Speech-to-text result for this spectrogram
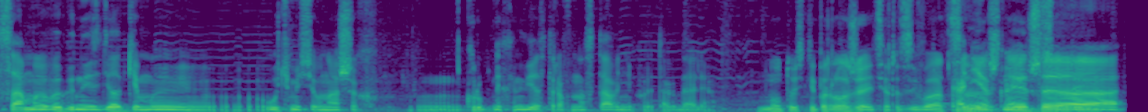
самые выгодные сделки мы учимся у наших крупных инвесторов, наставников и так далее. Ну, то есть не продолжаете развиваться. Конечно, конечно это,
